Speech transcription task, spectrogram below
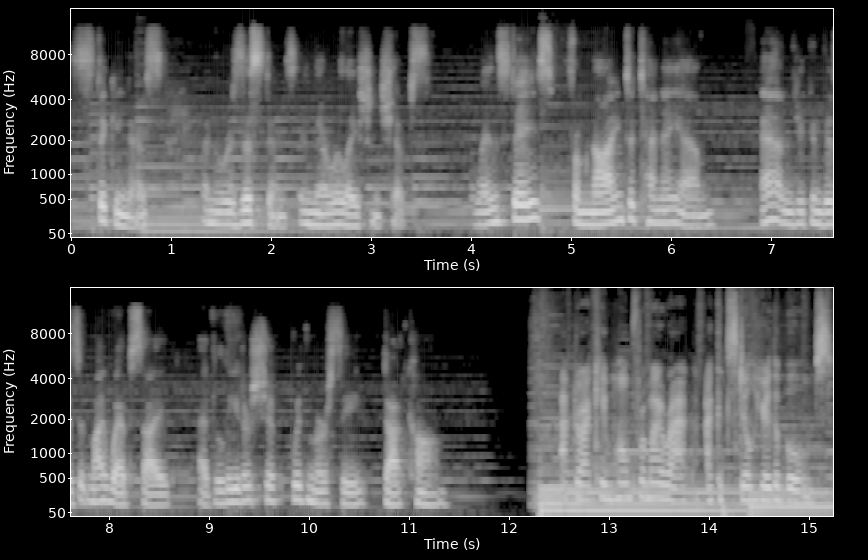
stickiness, and resistance in their relationships. Wednesdays from 9 to 10 a.m., and you can visit my website at leadershipwithmercy.com. After I came home from Iraq, I could still hear the booms.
